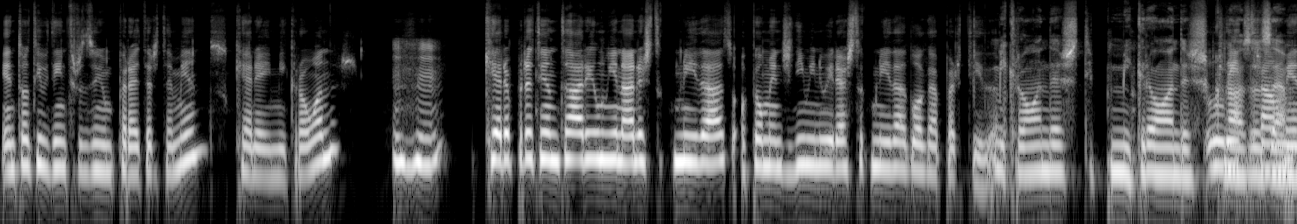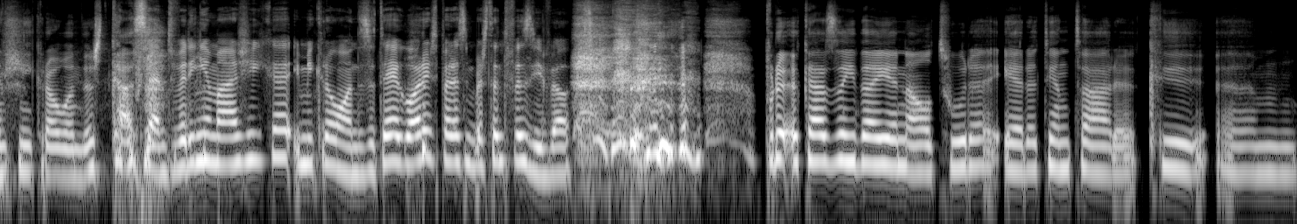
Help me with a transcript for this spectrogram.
Então tive de introduzir um pré-tratamento, que era em micro-ondas, Uhum. Que era para tentar eliminar esta comunidade, ou pelo menos diminuir esta comunidade logo à partida. Micro-ondas, tipo micro-ondas que nós usamos. Literalmente micro-ondas de casa. Portanto, varinha mágica e micro-ondas. Até agora isto parece-me bastante fazível. Por acaso a ideia na altura era tentar que hum,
